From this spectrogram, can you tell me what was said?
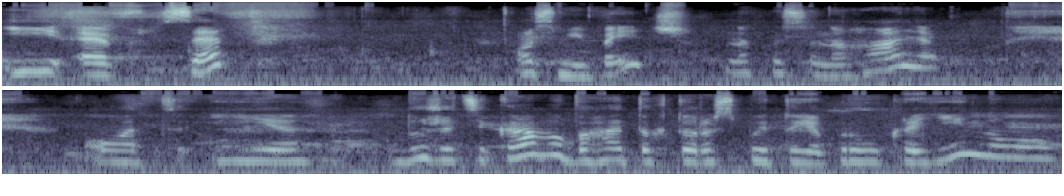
EFZ. Ось мій бейдж, написано Галя. От і дуже цікаво. Багато хто розпитує про Україну.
